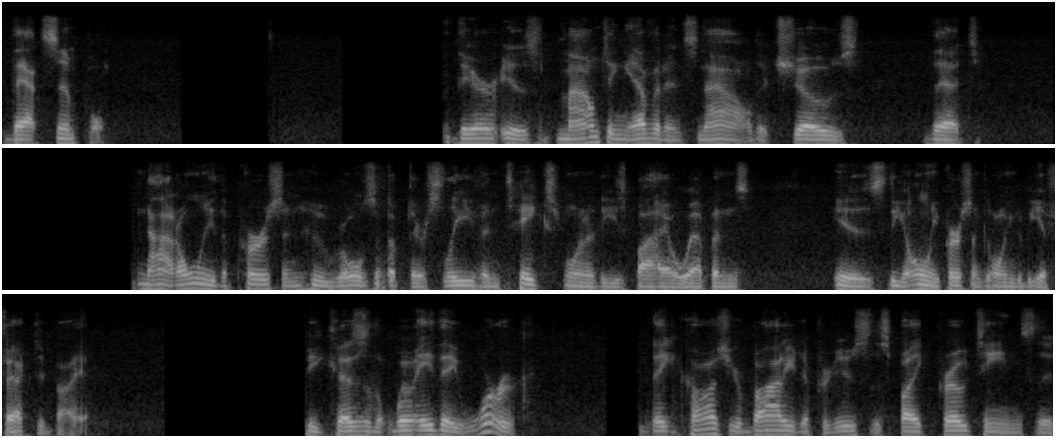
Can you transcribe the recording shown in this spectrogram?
that simple. There is mounting evidence now that shows that not only the person who rolls up their sleeve and takes one of these bioweapons is the only person going to be affected by it. Because of the way they work, they cause your body to produce the spike proteins that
